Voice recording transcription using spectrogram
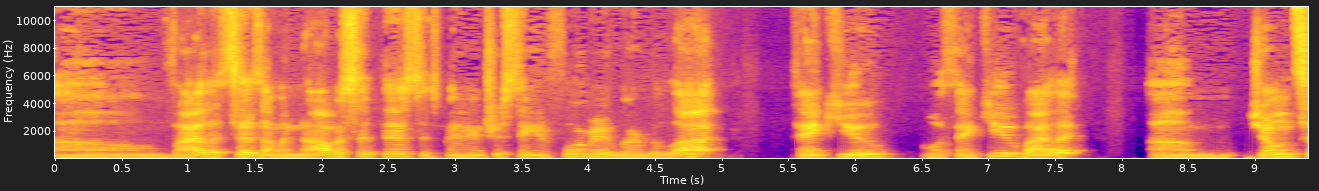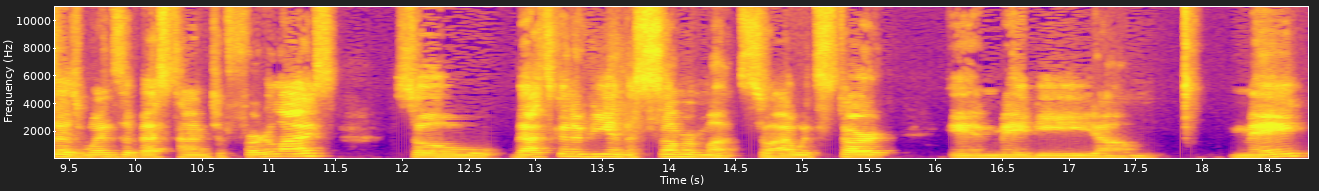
Um, Violet says, I'm a novice at this. It's been interesting, and informative, learned a lot. Thank you. Well, thank you, Violet. Um, Joan says, when's the best time to fertilize? So that's going to be in the summer months. So I would start in maybe um, May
